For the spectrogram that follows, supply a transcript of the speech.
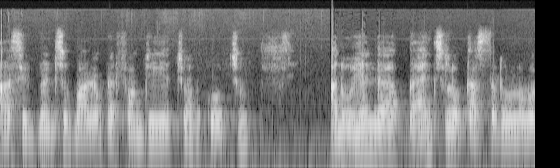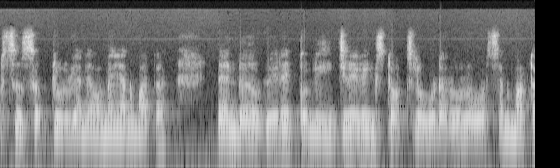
ఆ సెగ్మెంట్స్ బాగా పెర్ఫామ్ చేయొచ్చు అనుకోవచ్చు. అనూహ్యంగా బ్యాంక్స్లో కాస్త రోల్ ఓవర్స్ సబ్డ్యూడ్ గానే ఉన్నాయి అనమాట అండ్ వేరే కొన్ని ఇంజనీరింగ్ స్టాక్స్లో కూడా రోల్ ఓవర్స్ అనమాట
